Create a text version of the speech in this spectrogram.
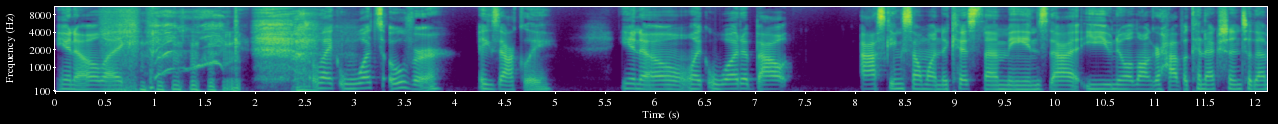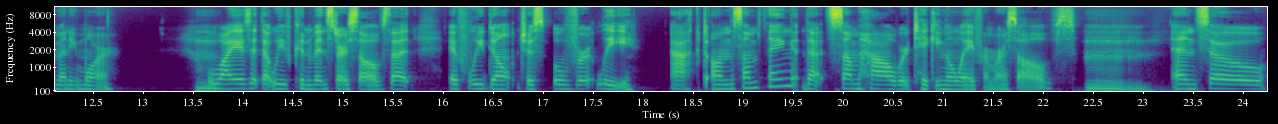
You know, like like what's over exactly? You know, like what about asking someone to kiss them means that you no longer have a connection to them anymore? Mm. Why is it that we've convinced ourselves that if we don't just overtly act on something, that somehow we're taking away from ourselves? Mm. And so,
